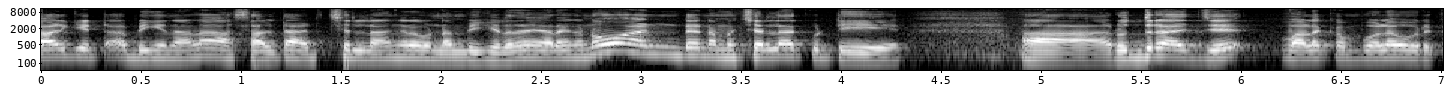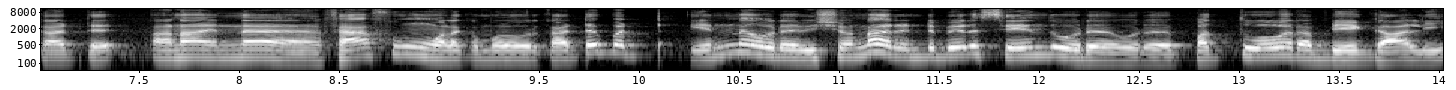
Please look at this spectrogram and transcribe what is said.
target அப்படிங்கிறனால அசால்ட்டாக அடிச்சிடலாங்கிற ஒரு நம்பிக்கையில் தான் இறங்கணும். அண்டு நம்ம செல்லாக்குட்டி ருத்ராஜ் வழக்கம் போல் ஒரு காட்டு. ஆனால் என்ன ஃபேஃபும் வழக்கம் போல் ஒரு காட்டு. பட் என்ன ஒரு விஷயம்னா ரெண்டு பேரும் சேர்ந்து ஒரு ஒரு பத்து ஓவர் அப்படியே காலி.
